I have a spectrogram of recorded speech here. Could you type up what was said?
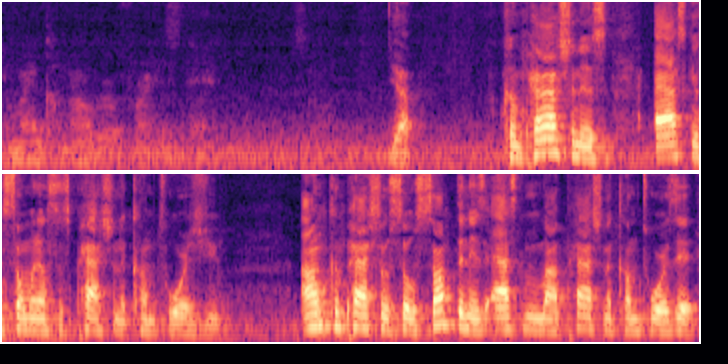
You might come out real friends then. So Yeah. Compassion is asking someone else's passion to come towards you. I'm compassionate, so something is asking me my passion to come towards it,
